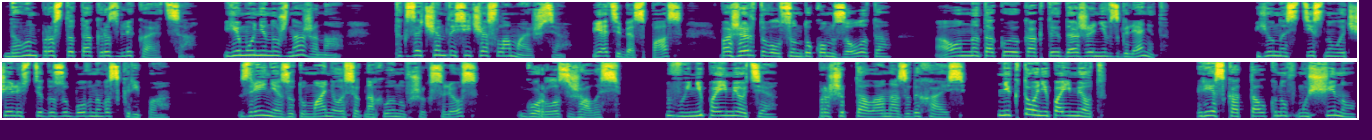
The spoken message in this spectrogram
Да он просто так развлекается. Ему не нужна жена. Так зачем ты сейчас ломаешься? Я тебя спас, пожертвовал сундуком золота, а он на такую, как ты, даже не взглянет. Юна стиснула челюсти до зубовного скрипа. Зрение затуманилось от нахлынувших слез, горло сжалось. «Вы не поймете», — прошептала она, задыхаясь. «Никто не поймет». Резко оттолкнув мужчину,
